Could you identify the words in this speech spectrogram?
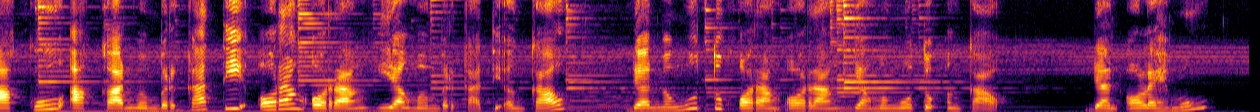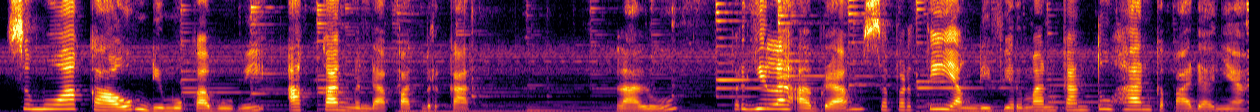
Aku akan memberkati orang-orang yang memberkati engkau dan mengutuk orang-orang yang mengutuk engkau. Dan olehmu, semua kaum di muka bumi akan mendapat berkat. Lalu, pergilah Abram seperti yang difirmankan Tuhan kepadanya,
